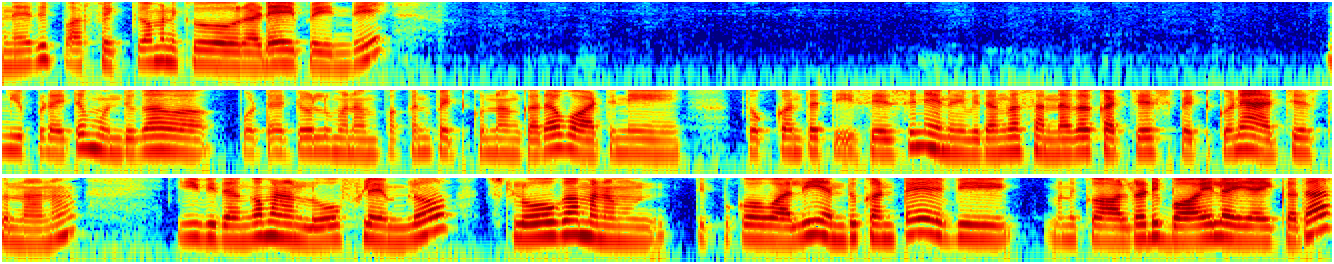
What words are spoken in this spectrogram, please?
అనేది పర్ఫెక్ట్గా మనకు రెడీ అయిపోయింది. ఇప్పుడైతే ముందుగా పొటాటోలు మనం పక్కన పెట్టుకున్నాం కదా వాటిని తొక్కంతా తీసేసి నేను ఈ విధంగా సన్నగా కట్ చేసి పెట్టుకొని యాడ్ చేస్తున్నాను. ఈ విధంగా మనం లో ఫ్లేమ్లో స్లోగా మనం తిప్పుకోవాలి. ఎందుకంటే ఇవి మనకు ఆల్రెడీ బాయిల్ అయ్యాయి కదా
